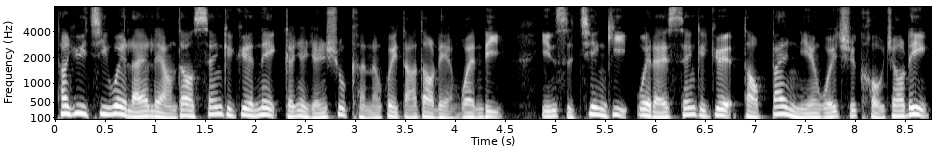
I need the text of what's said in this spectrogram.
他预计未来两到三个月内感染人数可能会达到两万例，因此建议未来三个月到半年维持口罩令。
